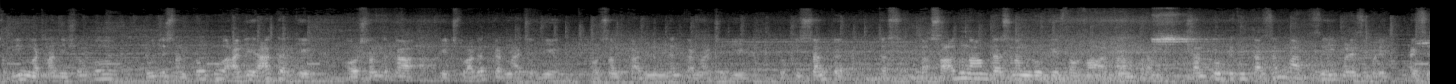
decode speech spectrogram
सभी मठाधीशों को, पूज्य संतों को आगे आ करके और संत का एक स्वागत करना चाहिए और संत का अभिनंदन करना चाहिए। क्योंकि तो संत साधु नाम दर्शनम लोके तोफा धर्म परम। संतों के भी दर्शन मात्र से ही बड़े से बड़े ऐसे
